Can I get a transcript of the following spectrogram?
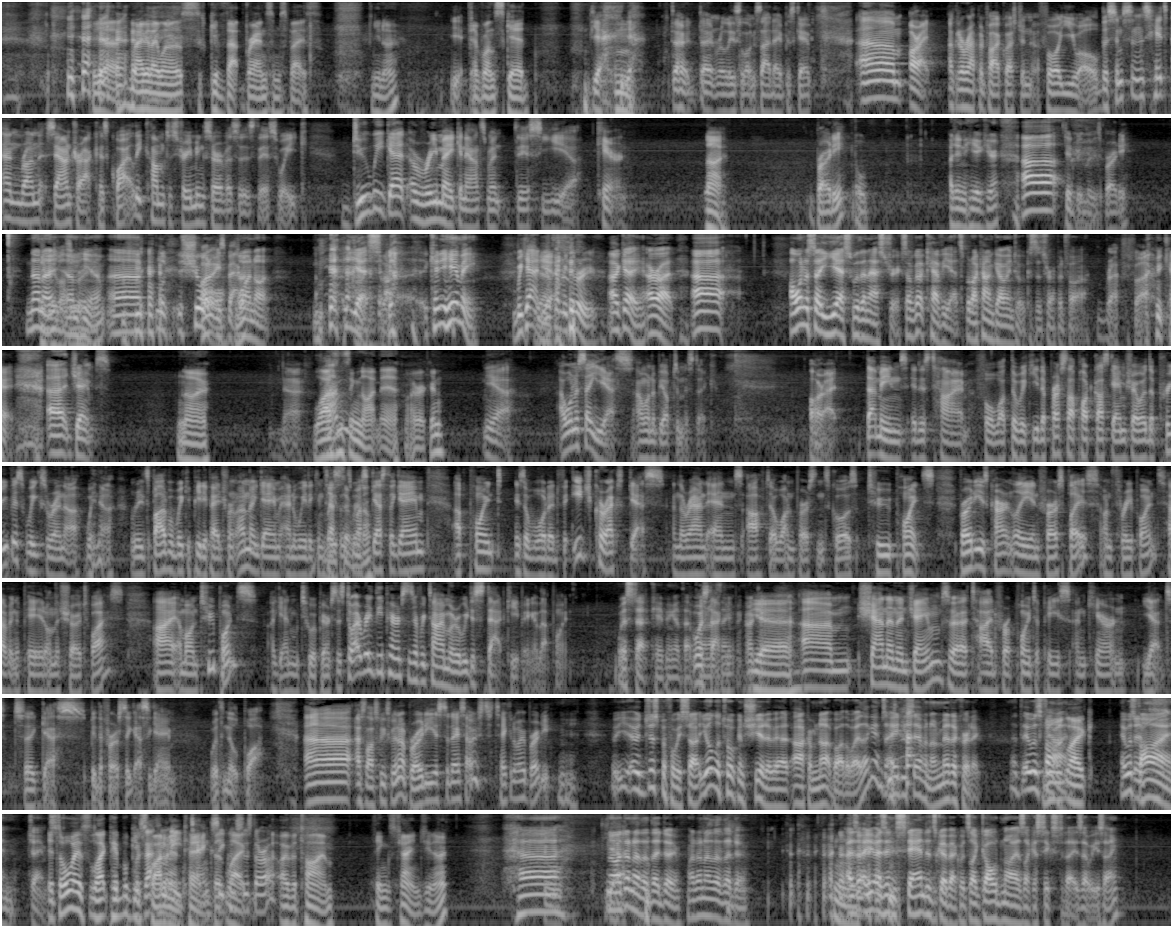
yeah, maybe they want to give that brand some space. You know, Yeah, everyone's scared. yeah, yeah. Don't don't release alongside Ape Escape. Um, all right, I've got a rapid fire question for you all. The Simpsons Hit and Run soundtrack has quietly come to streaming services this week. Do we get a remake announcement this year, Kieran? No. Brody? Oh, I didn't hear Kieran. Uh, Did we lose Brody? no, Think no, I'm Brady. here. Uh, look, sure. Oh, no, he's back. Why not? yes. Uh, can you hear me? We can. You're coming through. Okay, all right. Uh, I want to say yes with an asterisk. I've got caveats, but I can't go into it because it's rapid fire. Rapid fire. Okay, uh, James. No No. licensing nightmare. I reckon. Yeah. I want to say yes. I want to be optimistic. All right. That means it is time for What the Wiki, the Press Start podcast game show where the previous week's winner, winner reads part of a Wikipedia page for an unknown game and we, the contestants, must guess the game. A point is awarded for each correct guess, and the round ends after one person scores two points. Brody is currently in first place on three points, having appeared on the show twice. I am on two points, again with two appearances. Do I read the appearances every time, or are we just stat keeping at that point? We're stat keeping at that point. We're point. I stat think. keeping. Okay. Yeah. Um, Shannon and James are tied for a point apiece, and Kieran yet to guess, be the first to guess a game with nil points. Uh, as last week's winner, Brody is today's host. Take it away, Brody. Yeah, Just before we start, y'all are talking shit about Arkham Knight, by the way. That game's 87 on Metacritic. It was Yeah, fine. like it was fine, James. it's always like people give Was that how Spider-Man ten, tank but like sequences there are? over time, things change. You know. Uh, no, I don't know that they do. I don't know that they do. as, as in standards go backwards, like GoldenEye is like a six today. Is that what you're saying?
